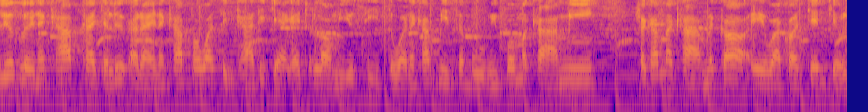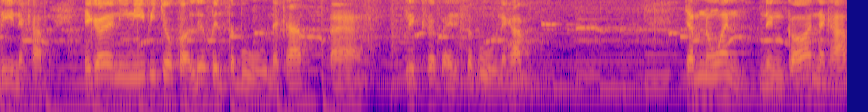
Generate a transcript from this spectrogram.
เลือกเลยนะครับ ใครจะเลือกอะไรนะครับ เพราะว่าสินค้าที่แจกให้ทดลองมีอยู่ 4 ตัวนะครับ มีสบู่มีโฟมมะขามมีสครับมะขามแล้วก็เอวาคอเจนเจลลี่นะครับในกรณีนี้พี่โจขอเลือกเป็นสบู่นะครับอ่าเลือกไปสบู่นะครับ จำนวน 1 ก้อนนะครับ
